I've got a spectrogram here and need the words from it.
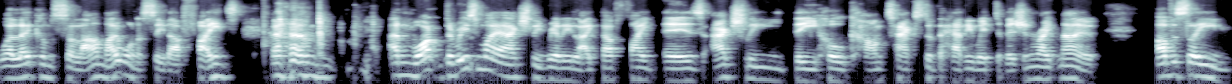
Walaikum salam. I want to see that fight. Um, and what the reason why I actually really like that fight is actually the whole context of the heavyweight division right now. Obviously,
